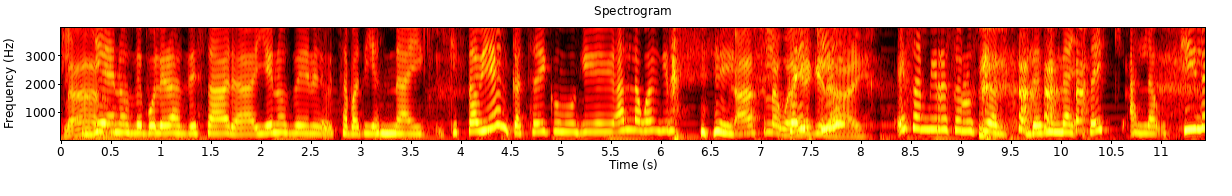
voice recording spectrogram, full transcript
Claro. llenos de poleras de Sara, llenos de zapatillas Nike. Que está bien, ¿cachai? Como que haz la weá que queráis. Haz la weá ¿Sabes que queráis. Esa es mi resolución de fin de año. ¿Sabéis? Haz la- Chile,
